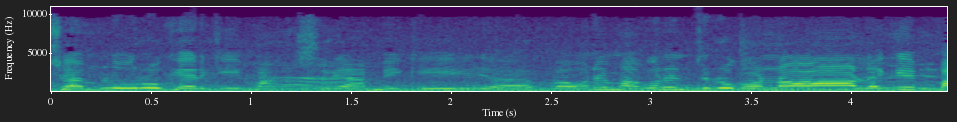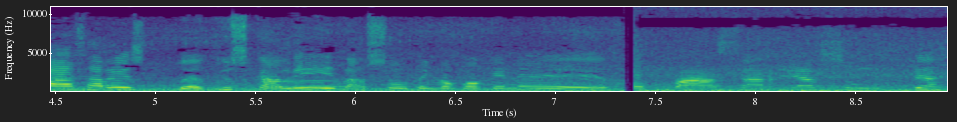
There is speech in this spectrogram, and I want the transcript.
Jam loro ger iki Mak Sriami iki. Ya, maune makune jero kono. Lah iki pasare wis bagus sekali, tak syuting kok kene. Pasarnya sudah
